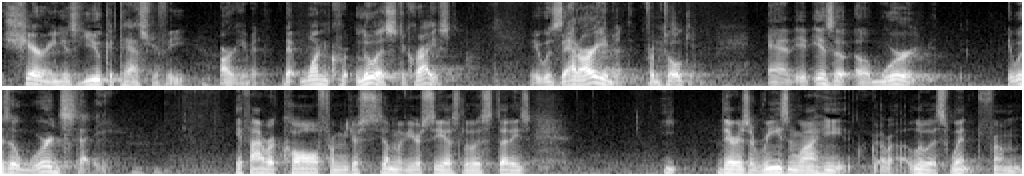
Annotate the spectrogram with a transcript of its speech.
sharing his eucatastrophe argument that won Lewis to Christ. It was that argument from Tolkien. And it is a, a word, it was a word study if I recall from your, some of your C.S. Lewis studies, there is a reason why he, uh, Lewis, went from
